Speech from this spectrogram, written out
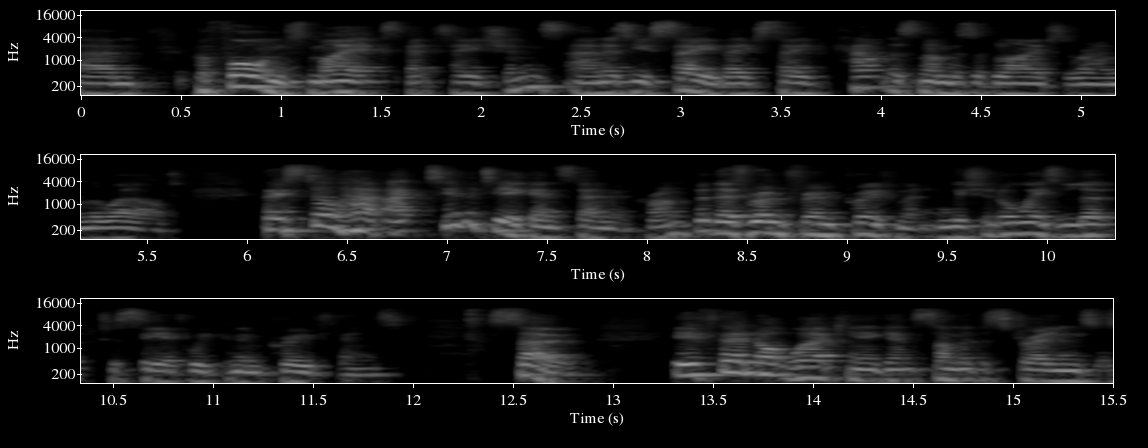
um, my expectations, and as you say, they've saved countless numbers of lives around the world. They still have activity against Omicron, but there's room for improvement, and we should always look to see if we can improve things. So, if they're not working against some of the strains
